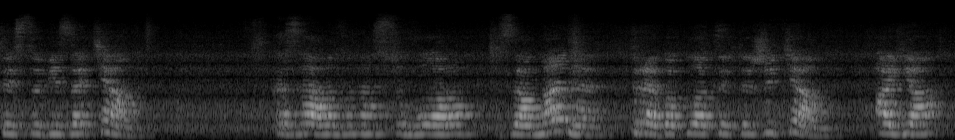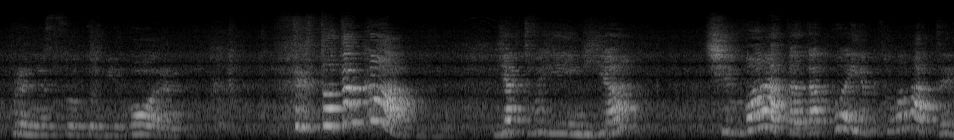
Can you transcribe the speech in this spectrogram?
Ти собі затям. Сказала вона суворо. За мене треба платити життям, а я принесу тобі горе. Ти хто така? Як твоє ім'я? Чи варта такої плати?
